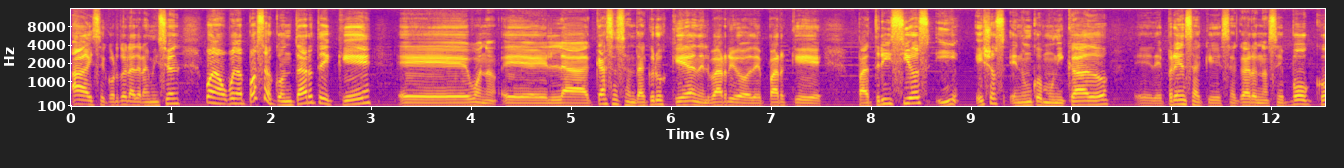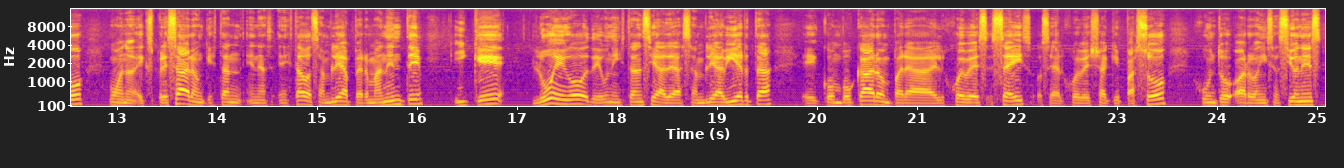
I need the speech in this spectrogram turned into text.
ay, se cortó la transmisión. Bueno, bueno, paso a contarte que, eh, bueno, eh, la Casa Santa Cruz queda en el barrio de Parque Patricios y ellos en un comunicado eh, de prensa que sacaron hace poco, bueno, expresaron que están en estado de asamblea permanente y que Luego de una instancia de asamblea abierta, eh, convocaron para el jueves 6, o sea, el jueves ya que pasó, junto a organizaciones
